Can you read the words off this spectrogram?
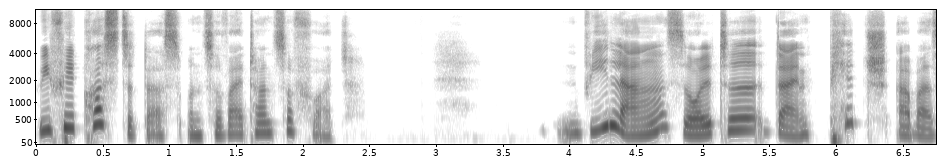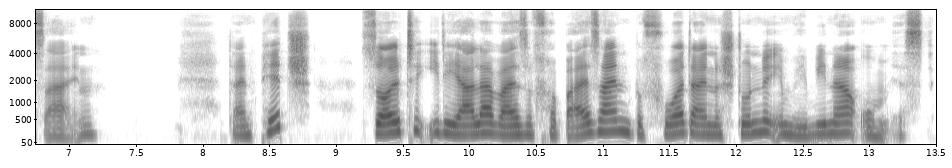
Wie viel kostet das? Und so weiter und so fort. Wie lang sollte dein Pitch aber sein? Dein Pitch sollte idealerweise vorbei sein, bevor deine Stunde im Webinar um ist.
